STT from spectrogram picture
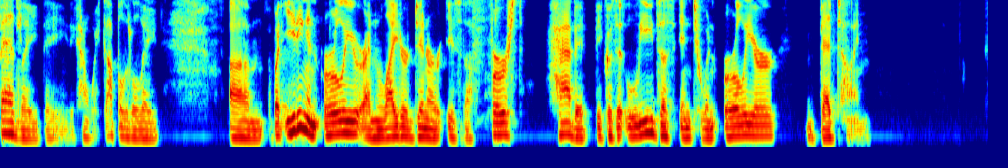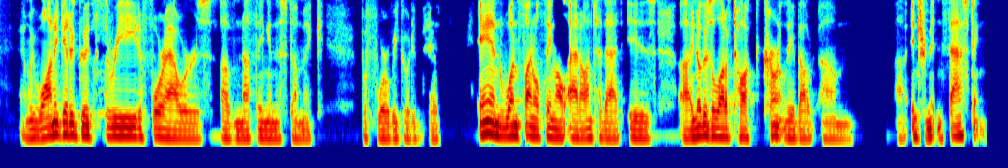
bed late, they they kind of wake up a little late. Um, but eating an earlier and lighter dinner is the first habit because it leads us into an earlier bedtime. And we want to get a good three to four hours of nothing in the stomach before we go to bed. And one final thing I'll add on to that is uh, I know there's a lot of talk currently about um, uh, intermittent fasting.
